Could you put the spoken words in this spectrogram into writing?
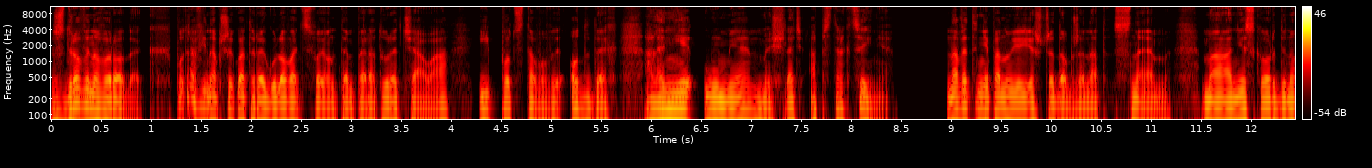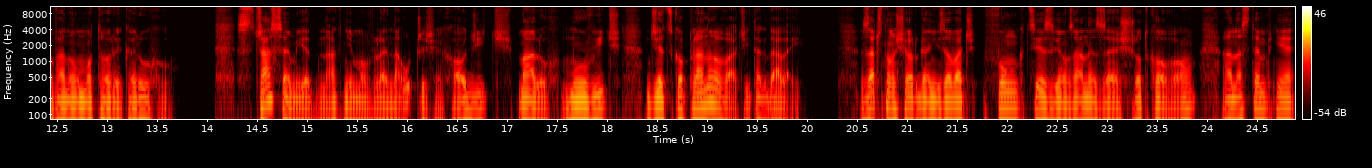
Zdrowy noworodek potrafi na przykład regulować swoją temperaturę ciała i podstawowy oddech, ale nie umie myśleć abstrakcyjnie. Nawet nie panuje jeszcze dobrze nad snem, ma nieskoordynowaną motorykę ruchu. Z czasem jednak niemowlę nauczy się chodzić, maluch mówić, dziecko planować itd. Tak Zaczną się organizować funkcje związane ze środkową, a następnie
